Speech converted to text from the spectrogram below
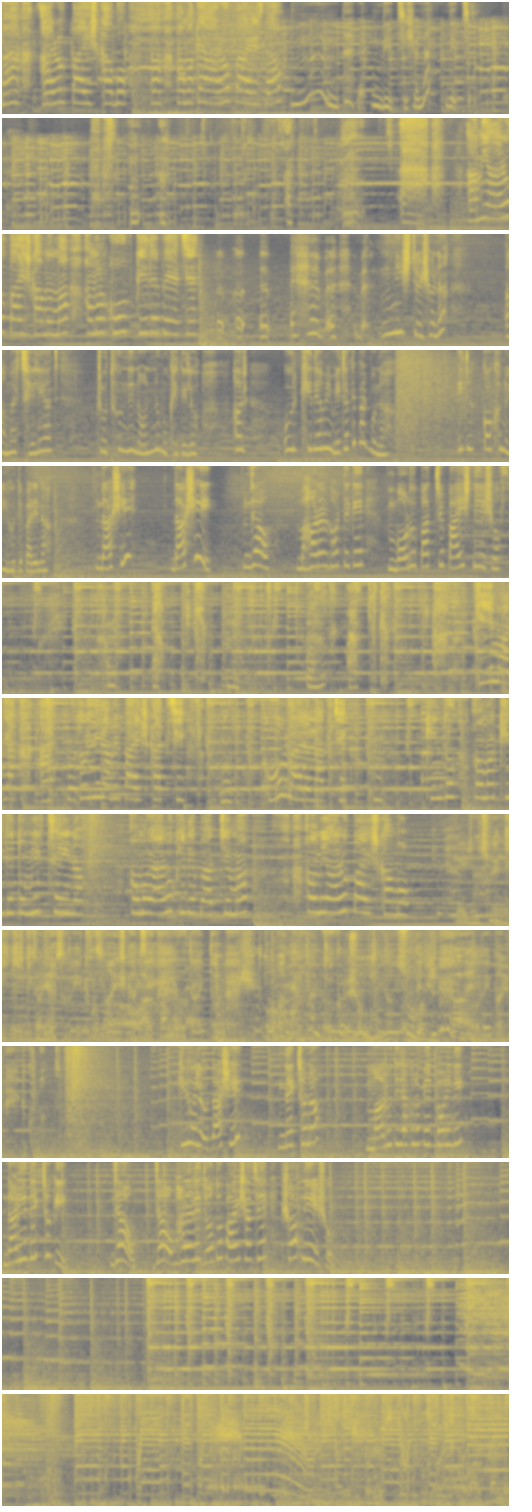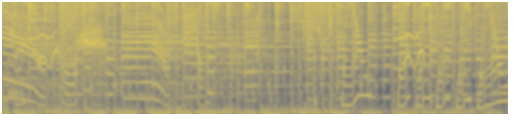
মা আরও পায়েস খাব। আ- আমাকে আরও পায়েস দাও। হুম, দিচ্ছি সোনা দিচ্ছি। আমি আরও পায়েস খাব মা। আমার খুব খিদে পেয়েছে। হ্যাঁ ব- ব- নিশ্চয়ই সোনা। আমার ছেলে আজ প্রথম দিন অন্ন মুখে দিল। আর ওর খিদে আমি মেটাতে পারব না। এটা কখনোই হতে পারে না। দাসী? দাসী? যাও, ভাড়ার ঘর থেকে বড় পাত্রে পায়েস নিয়ে এসো। কি মজা, আজ প্রথম দিন আমি পায়েস খাচ্ছি। খুব ভালো লাগছে। কিন্তু আমার খিদে তো মিটছেই না। আমার আরও খিদে পাচ্ছে, মা। আমি আরও পায়েস খাব। কি হলো, দাসী? দেখছ না? মারুতির এখনও পেট ভরেনি? দাঁড়িয়ে দেখছ কি? যাও যাও, ভাড়ারে যত পায়েস আছে সব নিয়ে এসো। Meow.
